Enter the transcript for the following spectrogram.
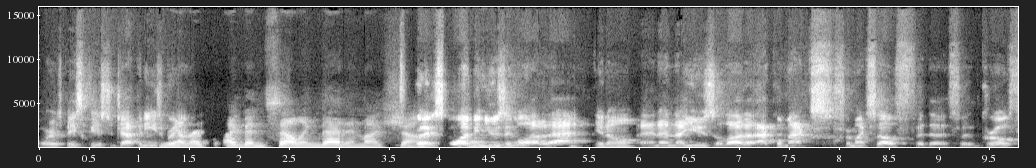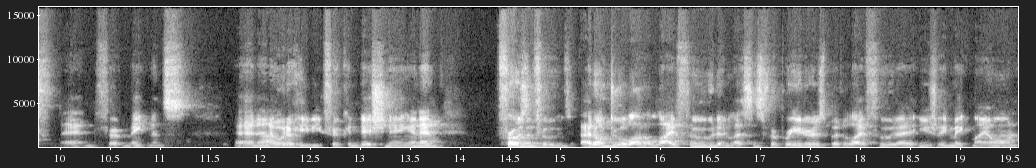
or it's basically just a Japanese brand. Yeah, that's. I've been selling that in my shop. Right. So I've been using a lot of that, you know, and then I use a lot of Aquamax for myself for the for growth and for maintenance, and then Wow. Otohime for conditioning, and then frozen foods. I don't do a lot of live food unless it's for breeders, but live food I usually make my own.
